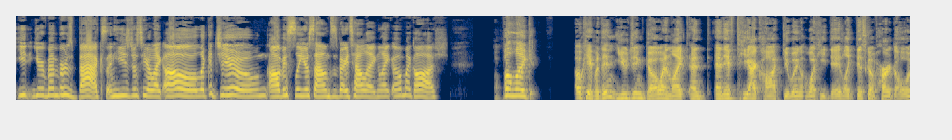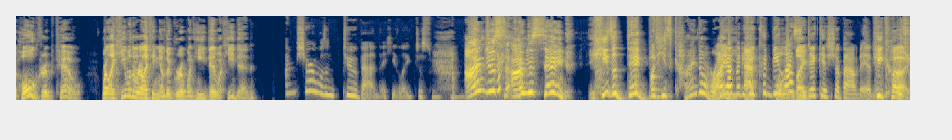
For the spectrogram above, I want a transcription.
your members' backs, and he's just here like, oh, look at you. Obviously, your silence is very telling. Like, oh my gosh. But like, okay, but didn't Eugene go and like, and and if he got caught doing what he did, like this could have hurt the whole whole group too. Where like he wasn't really thinking of the group when he did what he did. I'm sure it wasn't too bad that he like just. I'm just, I'm just saying, he's a dick, but he's kind of right. yeah, but he could be points. less like, dickish about it. He could,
